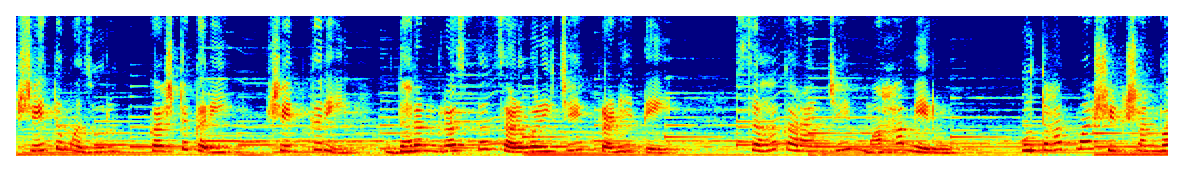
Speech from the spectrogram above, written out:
शेतमजूर कष्टकरी शेतकरी धरणग्रस्त चळवळीचे प्रणेते सहकारांचे महामेरू हुतात्मा शिक्षण व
